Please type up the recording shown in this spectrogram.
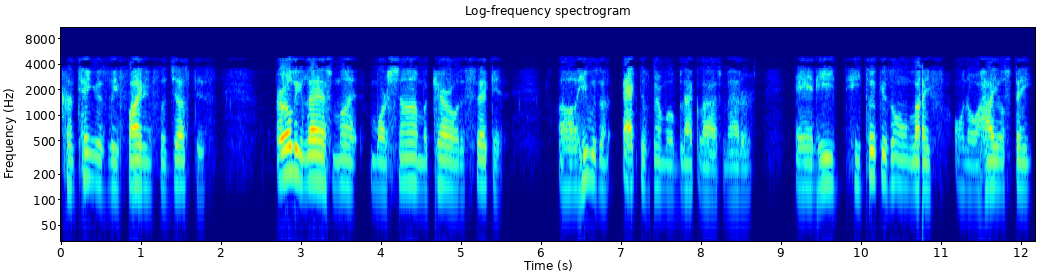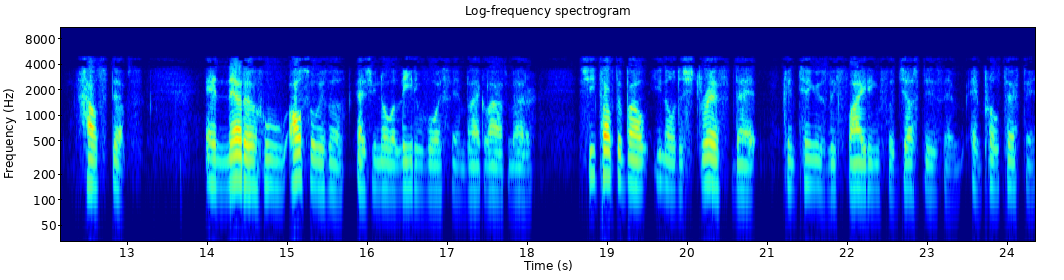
continuously fighting for justice. Early last month, Marshawn McCarrel II, uh, he was an active member of Black Lives Matter, and he, he took his own life on Ohio State House steps and Netta, who also is a, as you know, a leading voice in Black Lives Matter, she talked about, you know, the stress that continuously fighting for justice and, and protesting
